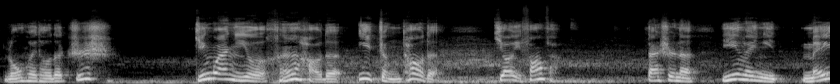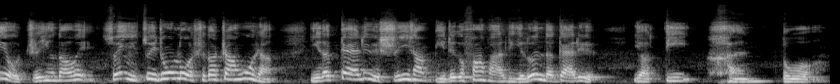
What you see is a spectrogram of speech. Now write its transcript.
龙回头的知识，尽管你有很好的一整套的交易方法，但是呢，因为你没有执行到位，所以你最终落实到账户上，你的概率实际上比这个方法理论的概率要低很多。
